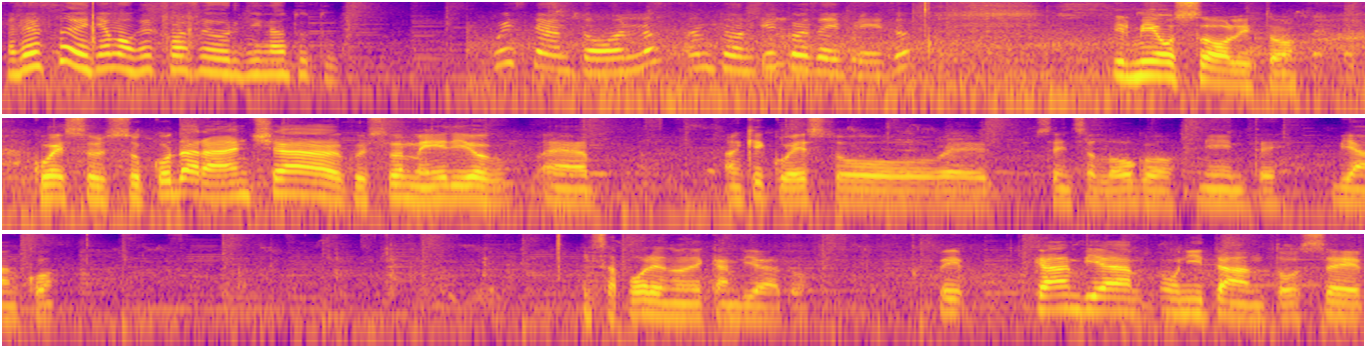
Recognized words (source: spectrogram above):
adesso vediamo che cosa hai ordinato tu. Questo è Anton. Anton che cosa hai preso? Il mio solito, questo è il succo d'arancia, questo è medio, eh, anche questo è senza logo, niente, bianco. Il sapore non è cambiato. Beh, cambia ogni tanto se,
